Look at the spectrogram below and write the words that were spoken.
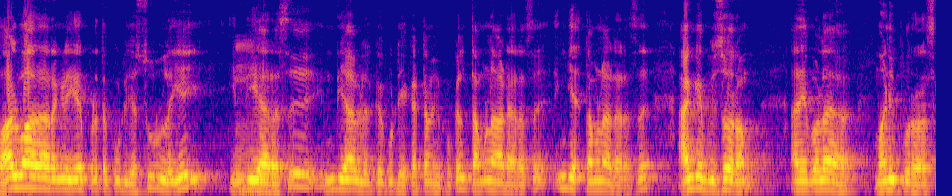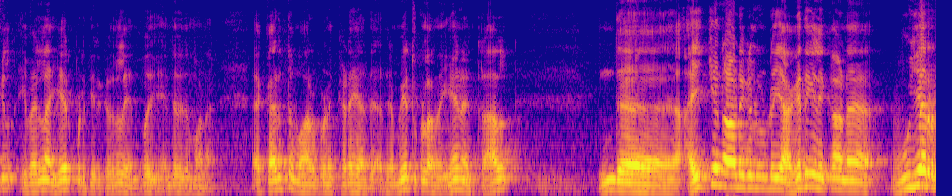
வாழ்வாதாரங்களை ஏற்படுத்தக்கூடிய சூழ்நிலையை இந்திய அரசு இந்தியாவில் இருக்கக்கூடிய கட்டமைப்புகள் தமிழ்நாடு அரசு இங்கே தமிழ்நாடு அரசு அங்கே மிசோரம் அதே போல் மணிப்பூர் அரசுகள் இவையெல்லாம் ஏற்படுத்தி இருக்கிறதுல என்பது எந்த விதமான கருத்து மாறுபாடும் கிடையாது. அதை ஏற்றுக்கொள்ளாத ஏனென்றால் இந்த ஐக்கிய நாடுகளுடைய அகதிகளுக்கான உயர்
